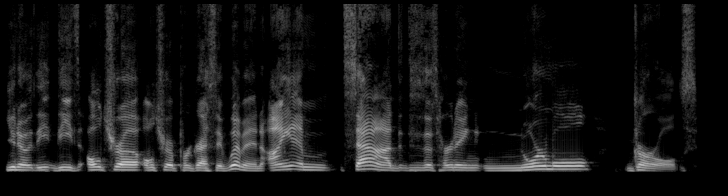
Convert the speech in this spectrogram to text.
you know the these ultra ultra progressive women. I am sad that this is hurting normal girls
